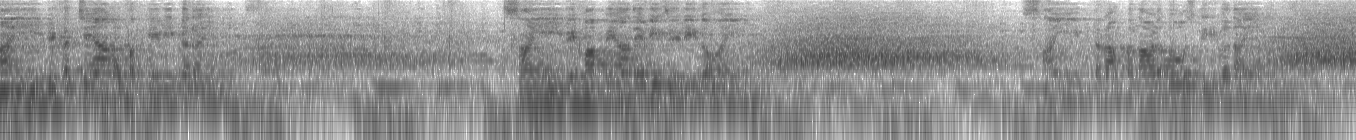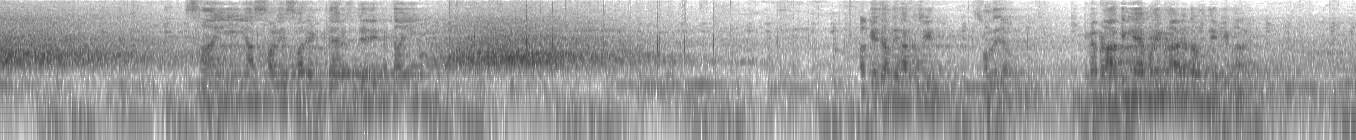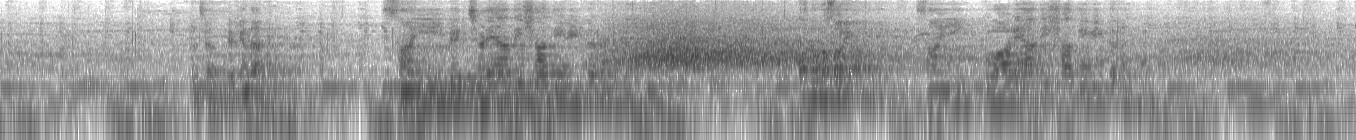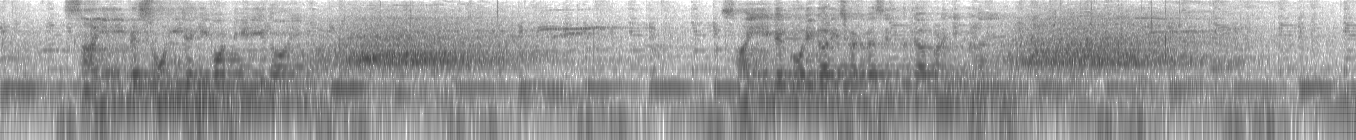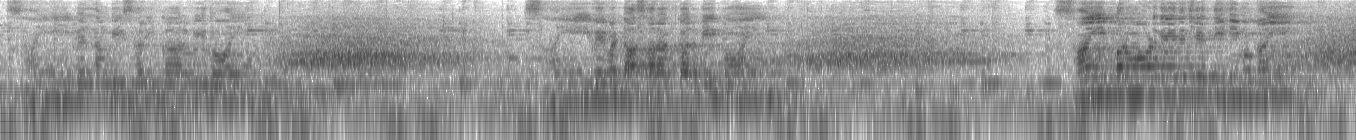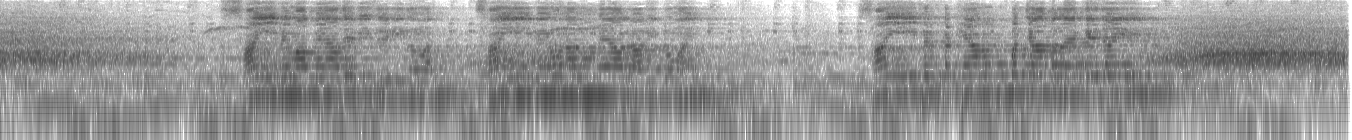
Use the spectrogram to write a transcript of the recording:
ਸਾਈਂ ਵੇ ਕੱਚਿਆਂ ਨੂੰ ਪੱਕੇ ਵੀ ਕਰਾਈ। ਸਾਈਂ ਵੇ ਮਾਪਿਆਂ ਦੇ ਵੀਜ਼ੇ ਵੀ ਲਵਾਈ। ਸਾਈਂ ਟਰੰਪ ਨਾਲ ਦੋਸਤੀ ਵਧਾਈ। ਸਾਈਂ ਆ ਸਾਲੇ ਸਾਰੇ ਟੈਰਫ ਜੇ ਹਟਾਈ। ਅੱਗੇ ਜਾਂਦੇ ਹਾਂ ਤੁਸੀਂ ਸੁਣਦੇ ਜਾਓ। ਇਹ ਮੈਂ ਬਣਾ ਕੇ ਨਹੀਂ ਆਇਆ, ਹੁਣੇ ਬਣਾ ਰਿਹਾ, ਤੁਹਾਨੂੰ ਦੇਖ ਕੇ ਬਣਾ ਰਿਹਾ। ਅੱਛਾ, ਫਿਰ ਕਹਿੰਦਾ, ਸਾਈਂ ਵਿਛੜਿਆਂ ਦੀ ਸ਼ਾਦੀ ਵੀ ਕਰਾਈ ਓ ਨੋ ਨੋ ਸੌਰੀ ਸਾਈਂ ਕੁਆਰਿਆਂ ਦੀ ਸ਼ਾਦੀ ਵੀ ਕਰਾਈ ਸਾਈਂ ਵੇ ਸੋਹਣੀ ਜਹੀ ਵੋਟੀ ਵੀ ਦੋਈ। ਸਾਈਂ ਵੇ ਗੋਰੀ ਗਾਰੀ ਛੱਡ ਵੈਸੇ ਪੰਜਾਬਣ ਹੀ ਮਿਲਾਏ। ਸਾਈਂ ਵੇ ਲੰਬੀ ਸਾਰੀ ਕਾਰ ਵੀ ਦਵਾਈ ਸਾਈਂ ਵੇ ਵੱਡਾ ਸਾਰਾ ਕਰ ਵੀ ਪਵਾਈ। ਸਾਈਂ ਪਰ ਮੋੜ ਗਏ ਤੇ ਛੇਤੀ ਹੀ ਮੁਕਾਈ। ਸਾਈਂ ਵੇ ਮਾਪਿਆਂ ਦੇ ਵੀ ਸਾਈਂ ਵੇ ਉਹਨਾਂ ਨੂੰ ਨਿਆਗਰਾ ਵੀ ਕਮਾਈ ਸਾਈਂ ਫਿਰ ਇਕੱਠਿਆਂ ਨੂੰ ਪੰਜਾਬ ਲੈ ਕੇ ਜਾਈ।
